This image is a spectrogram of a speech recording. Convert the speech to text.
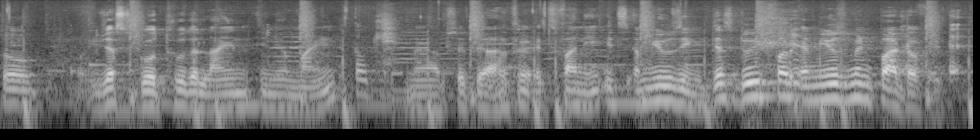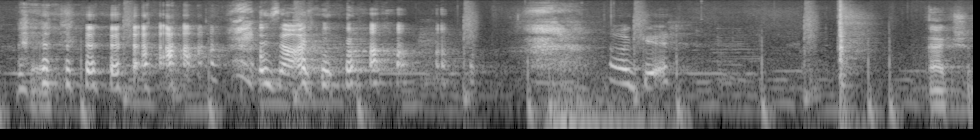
So just go through the line in your mind मैं आपसे प्यार it's funny it's amusing just do it for amusement part of it okay action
